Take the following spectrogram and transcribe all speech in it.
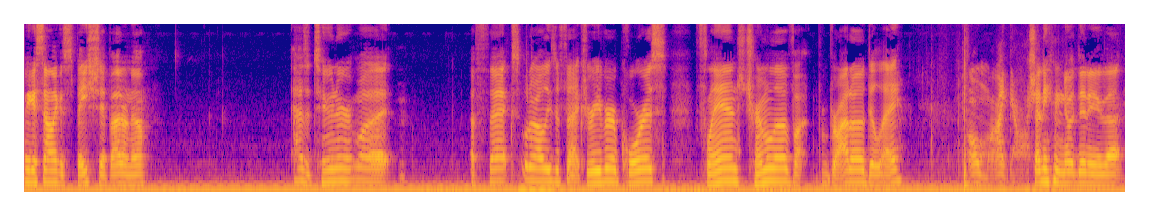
Make it sound like a spaceship. I don't know. It has a tuner. What? Effects. What are all these effects? Reverb, chorus, flange, tremolo, vibrato, delay. Oh my gosh, I didn't even know it did any of that.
